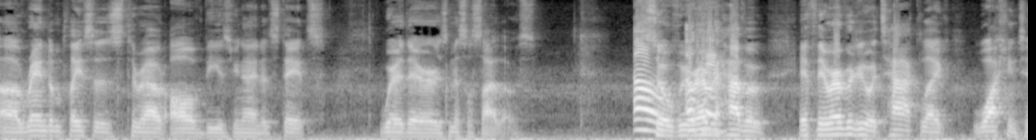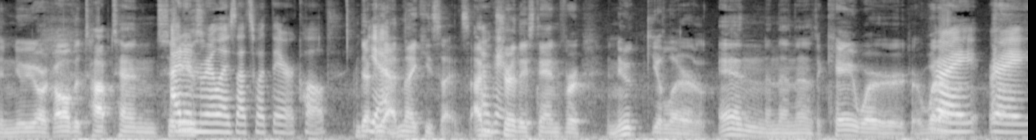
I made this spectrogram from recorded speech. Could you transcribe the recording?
uh, random places throughout all of these United States where there's missile silos. Oh, so if we were okay. ever to have a, if they were ever to attack like Washington, New York, all the top ten cities. I didn't realize that's what they are called. Th- yeah. Nike sites. I'm Okay. sure they stand for nuclear N, and then there's a K word or whatever. Right,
